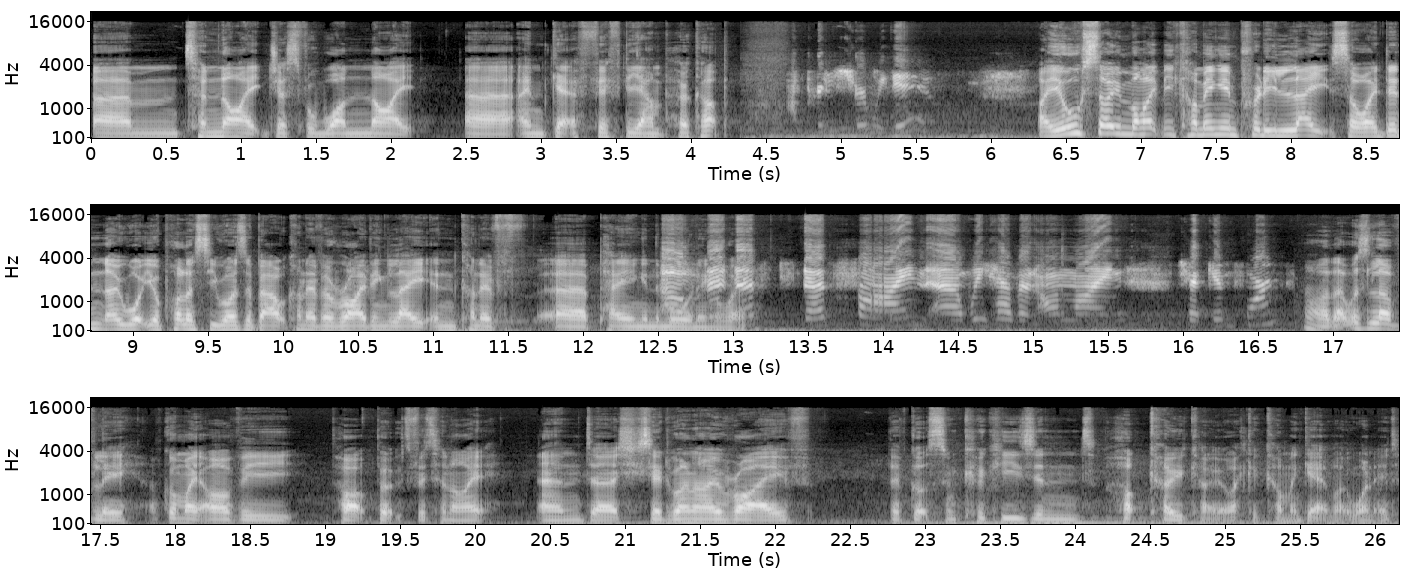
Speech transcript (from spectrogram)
um, tonight just for one night uh, and get a 50 amp hookup. I'm pretty sure we do. I also might be coming in pretty late, so I didn't know what your policy was about kind of arriving late and kind of uh, paying in the morning. oh, or that, that's, that's fine. Uh, we have an online check-in form. Oh, that was lovely. I've got my RV park booked for tonight, and uh, she said when I arrive, they've got some cookies and hot cocoa I could come and get if I wanted.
